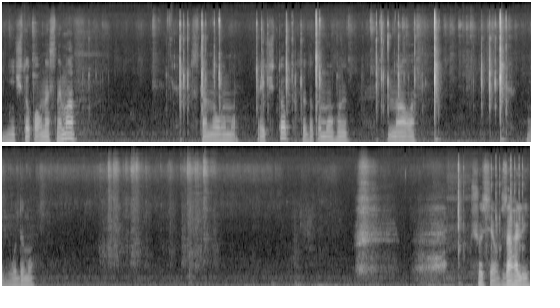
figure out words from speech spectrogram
Ні, HTOP у нас нема. Встановимо HTOP за допомогою нала. Вводимо. Щось я взагалі.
